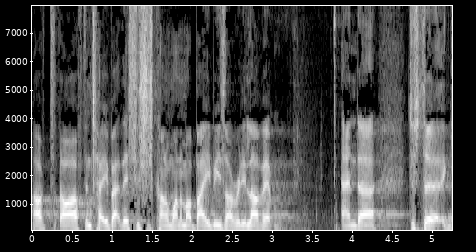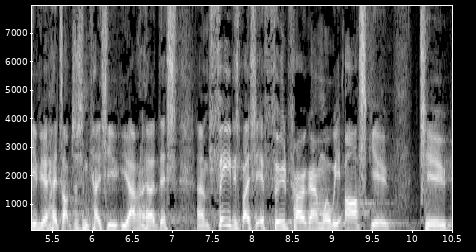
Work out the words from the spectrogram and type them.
I, I often tell you about this. This is kind of one of my babies. I really love it. And uh, just to give you a heads up, just in case you, you haven't heard this, um, Feed is basically a food program where we ask you to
